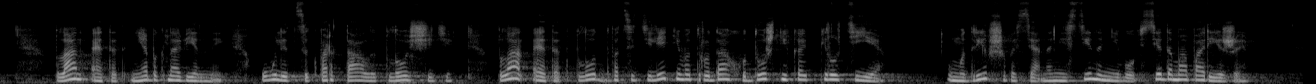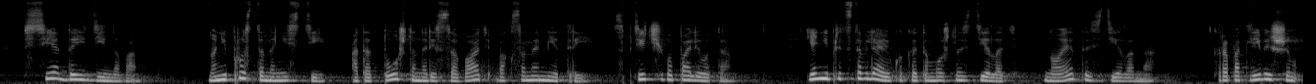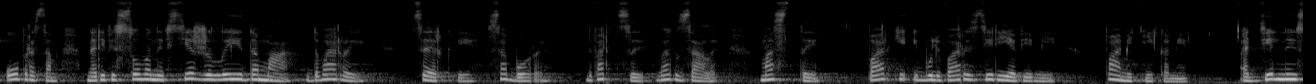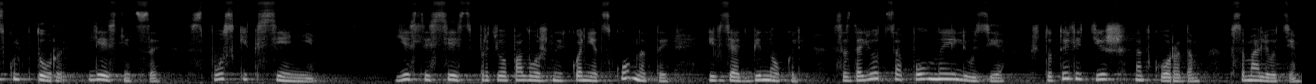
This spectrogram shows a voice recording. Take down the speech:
План этот необыкновенный. Улицы, кварталы, площади. План этот – плод двадцатилетнего труда художника Пелтье, умудрившегося нанести на него все дома Парижа. Все до единого. Но не просто нанести, а дотошно нарисовать в аксонометрии, с птичьего полета. Я не представляю, как это можно сделать, но это сделано. Кропотливейшим образом нарисованы все жилые дома, дворы, церкви, соборы, дворцы, вокзалы, мосты, парки и бульвары с деревьями, памятниками, отдельные скульптуры, лестницы, спуски к сене. Если сесть в противоположный конец комнаты и взять бинокль, создается полная иллюзия, что ты летишь над городом в самолете.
